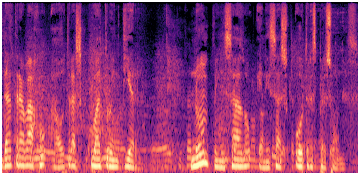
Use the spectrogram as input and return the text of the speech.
da trabajo a otras cuatro en tierra. No han pensado en esas otras personas.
